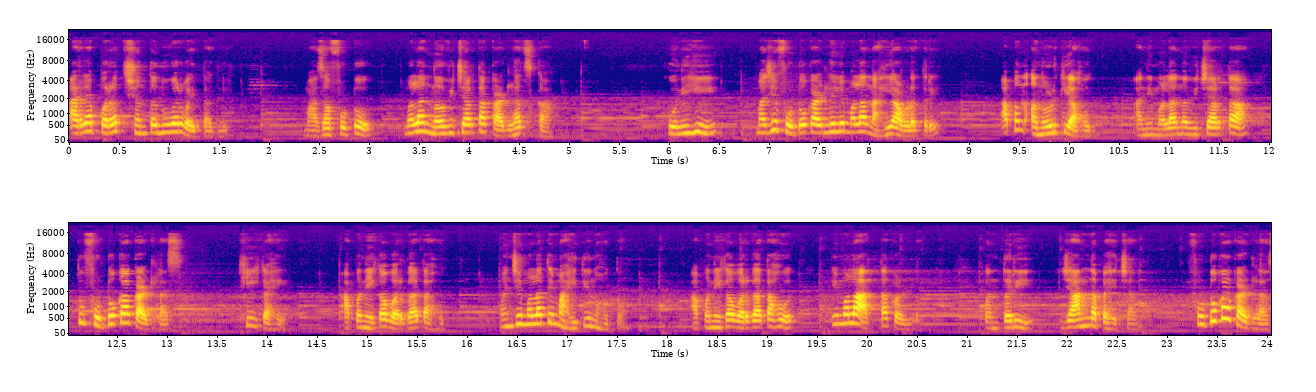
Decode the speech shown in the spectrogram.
आर्या परत शंतनूवर वैतागली. माझा फोटो मला न विचारता काढलाच का? कोणीही माझे फोटो काढलेले मला नाही आवडत रे. आपण अनोळखी आहोत आणि मला न विचारता तू फोटो का काढलास? ठीक आहे आपण एका वर्गात आहोत. म्हणजे मला ते माहिती नव्हतं. आपण एका वर्गात आहोत हे मला आत्ता कळलं. पण तरी जान ना पहचान फोटो का काढलास?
